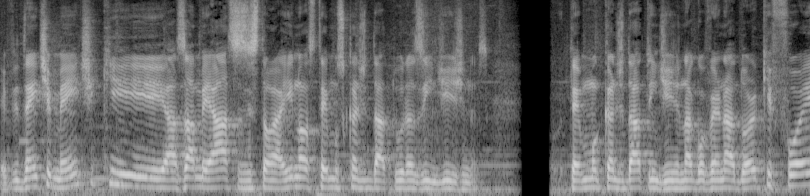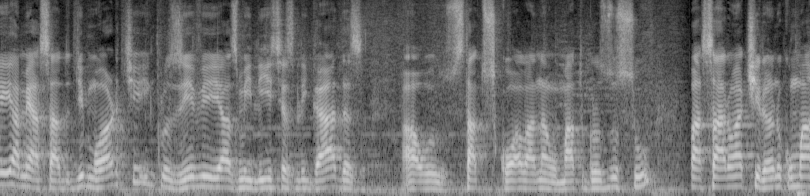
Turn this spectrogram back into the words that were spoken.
Evidentemente que as ameaças estão aí, nós temos candidaturas indígenas temos um candidato indígena a governador que foi ameaçado de morte, inclusive as milícias ligadas ao status quo lá no Mato Grosso do Sul passaram atirando com uma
